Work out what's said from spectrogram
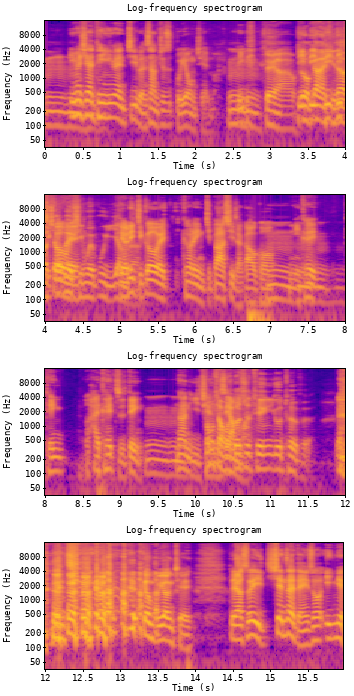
嗯，因为现在听音乐基本上就是不用钱嘛。嗯，对啊，你你你几个位行为不一样，有你几个位可能几把戏在高空，你可以听，还可以指定。嗯，那你以前通常我都是听 YouTube，更不用钱。对啊，所以现在等于说音乐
